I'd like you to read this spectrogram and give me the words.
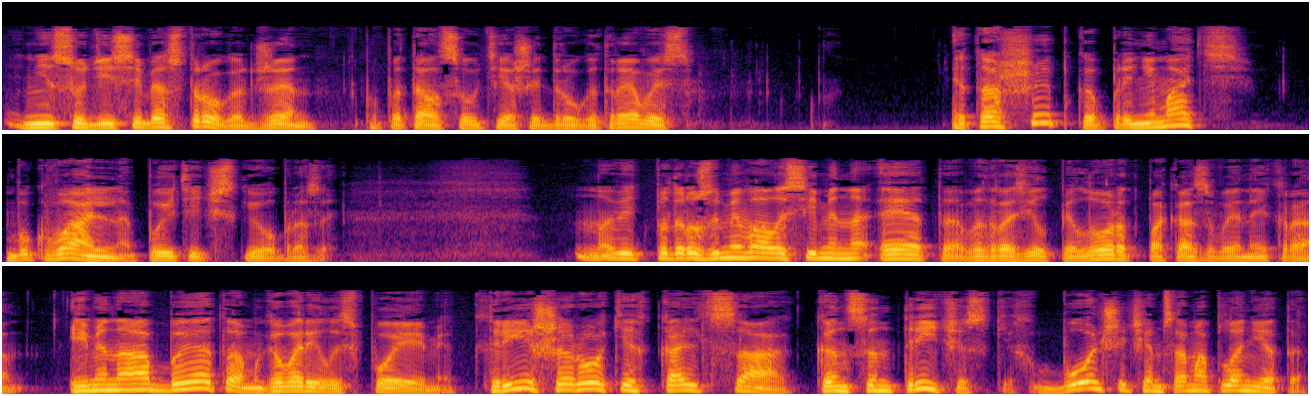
«Не суди себя строго, Джен», — попытался утешить друга Тревис. Это ошибка принимать буквально поэтические образы. Но ведь подразумевалось именно это, — возразил Пилород, показывая на экран. Именно об этом говорилось в поэме. Три широких кольца, концентрических, больше, чем сама планета.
